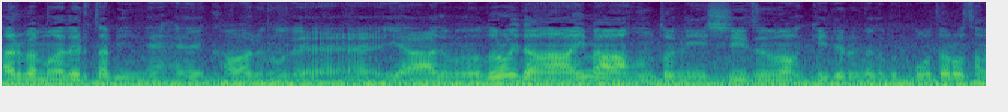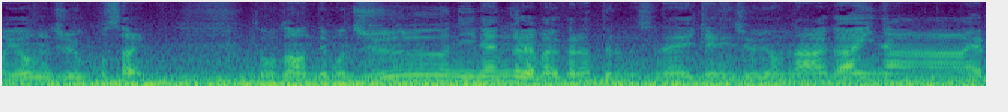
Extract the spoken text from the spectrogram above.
アルバムが出るたびにね、えー、変わるので、いやーでも驚いたな、今本当にシーズン1聞いてるんだけど、孝太郎さんが45歳ってことなんで、もう12年ぐらい前からやってるんですね、池24。長いなやっ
